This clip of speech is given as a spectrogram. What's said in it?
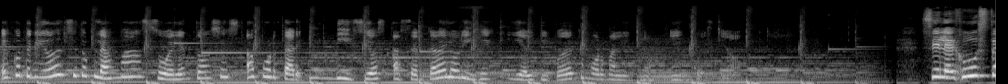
El contenido del citoplasma suele entonces aportar indicios acerca del origen y el tipo de tumor maligno en cuestión. Si les gusta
